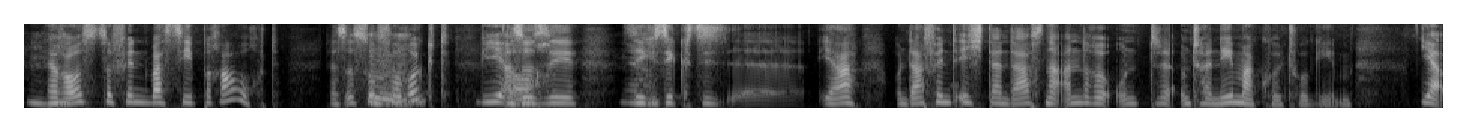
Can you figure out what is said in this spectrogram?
mhm. herauszufinden, was sie braucht. Das ist so mhm. verrückt. Wie also auch. sie, ja. sie, sie, sie äh, ja, und da finde ich, dann darf es eine andere Unter Unternehmerkultur geben. Ja,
